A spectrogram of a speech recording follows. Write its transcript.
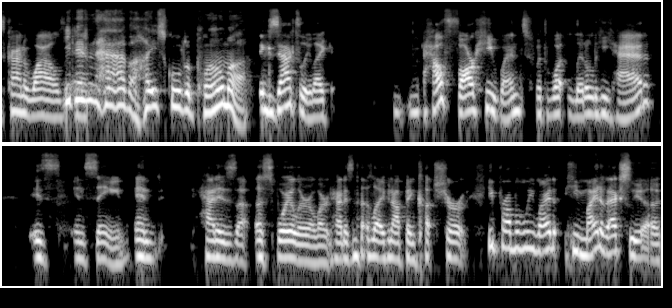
it's kind of wild. He didn't have a high school diploma. Exactly. Like how far he went with what little he had is insane. And had his uh, a spoiler alert, had his life not been cut short, he probably might he might have actually uh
